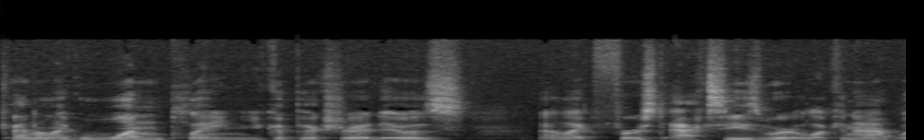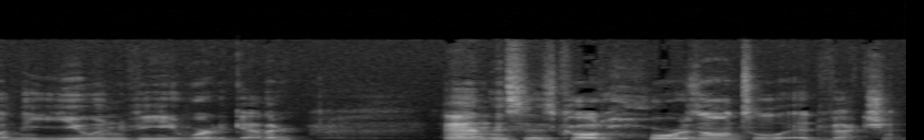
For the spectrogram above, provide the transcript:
kind of like one plane. You could picture it, it was that like first axes we are looking at when the U and V were together. And this is called horizontal advection.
